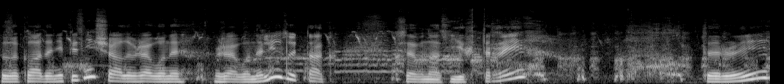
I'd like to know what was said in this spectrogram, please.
закладені пізніше, але вже вони, вже вони лізуть. Так, це в нас їх три. Три.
